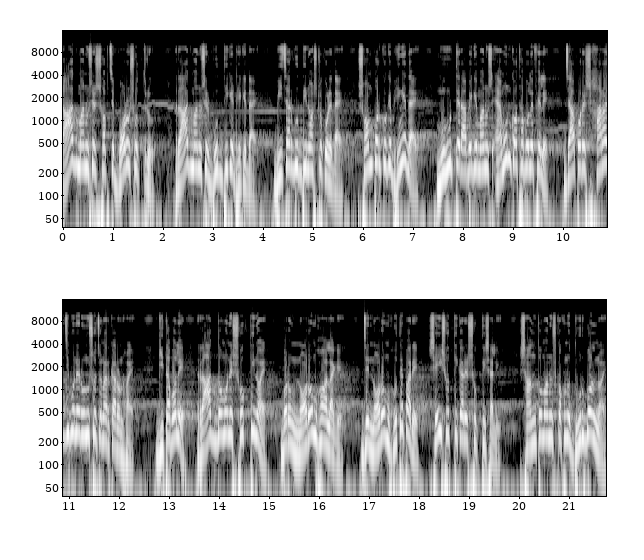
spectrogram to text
রাগ মানুষের সবচেয়ে বড় শত্রু। রাগ মানুষের বুদ্ধিকে ঢেকে দেয়, বিচার বুদ্ধি নষ্ট করে দেয়, সম্পর্ককে ভেঙে দেয়। মুহূর্তের আবেগে মানুষ এমন কথা বলে ফেলে, যা পরে সারা জীবনের অনুশোচনার কারণ হয়। গীতা বলে, রাগ দমনে শক্তি নয়, বরং নরম হওয়া লাগে। যে নরম হতে পারে, সেই সত্যিকারের শক্তিশালী। শান্ত মানুষ কখনো দুর্বল নয়,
